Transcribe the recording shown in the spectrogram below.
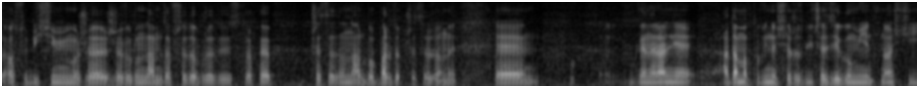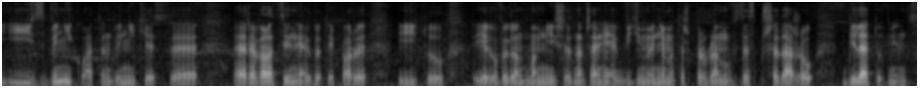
e, osobiście, mimo że, że wyglądam zawsze dobrze, to jest trochę przesadzony albo bardzo przesadzony. E, Generalnie Adama powinno się rozliczać z jego umiejętności i z wyniku, a ten wynik jest e, rewelacyjny jak do tej pory i tu jego wygląd ma mniejsze znaczenie. Jak widzimy, nie ma też problemów ze sprzedażą biletów, więc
